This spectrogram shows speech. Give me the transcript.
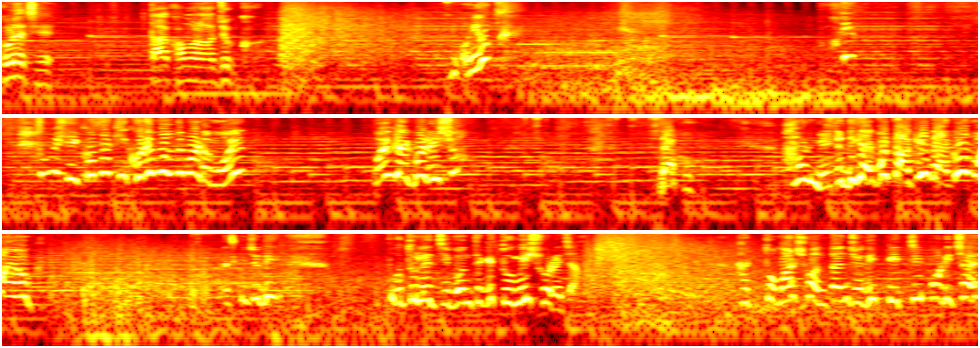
করেছে তা ক্ষমার অযোগ্য। ময়ূক তুমি এই কথা কি করে বলতে পারো ময়ূক ময়ূক একবার এসো। দেখো আমার মেয়েটার দিকে একবার তাকিয়ে দেখো ময়ূক আজকে যদি পুতুলের জীবন থেকে তুমি সরে যাও আর তোমার সন্তান যদি পিতৃ পরিচয়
